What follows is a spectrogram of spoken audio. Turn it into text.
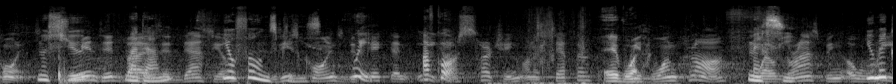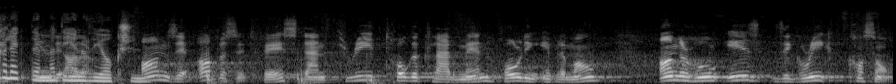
coins. Monsieur, minted by Madame, the Dacian, your phones, These please. coins Oui, depict an of course. perching on a scepter Et voilà. with one claw Merci. while grasping a You may collect them at the end of the auction. On the opposite face stand three toga-clad men holding implements, under whom is the Greek Koson.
